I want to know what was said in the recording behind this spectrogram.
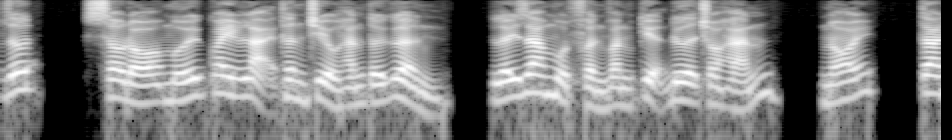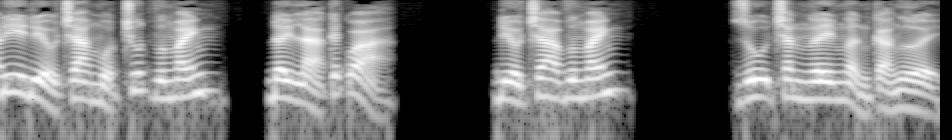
rớt, sau đó mới quay lại thân chiều hắn tới gần, lấy ra một phần văn kiện đưa cho hắn, nói, ta đi điều tra một chút vương mãnh, đây là kết quả. Điều tra vương mãnh. Dụ chăn ngây ngẩn cả người.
